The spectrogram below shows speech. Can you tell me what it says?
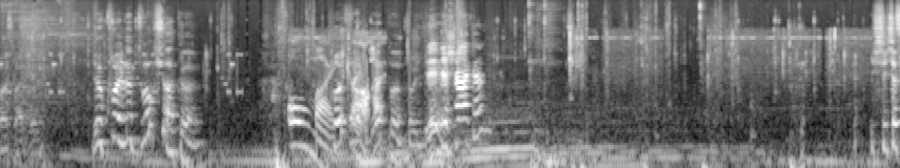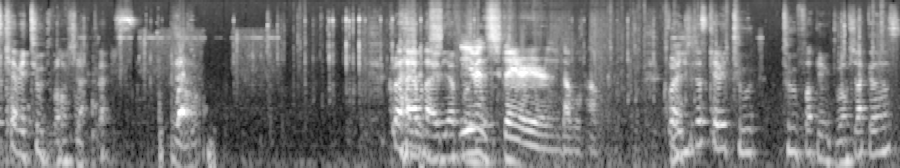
burst rifle. Yo, Quinn, look, drop shotgun. Oh my Perfect god. weapon for you. Ninja shotgun? You should just carry two drum shotguns. No. Could I have an idea for Even you? scarier than double pump. Could you should just carry two two fucking drum shotguns,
